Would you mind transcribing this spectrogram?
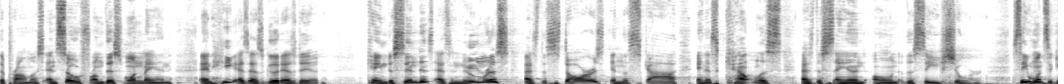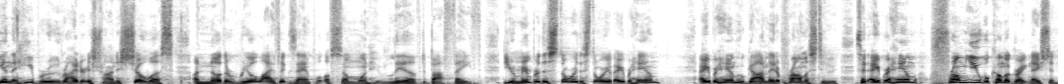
the promise. And so from this one man, and he is as good as dead came descendants as numerous as the stars in the sky and as countless as the sand on the seashore. See, once again, the Hebrew writer is trying to show us another real life example of someone who lived by faith. Do you remember this story, the story of Abraham? Abraham, who God made a promise to, said, Abraham, from you will come a great nation.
